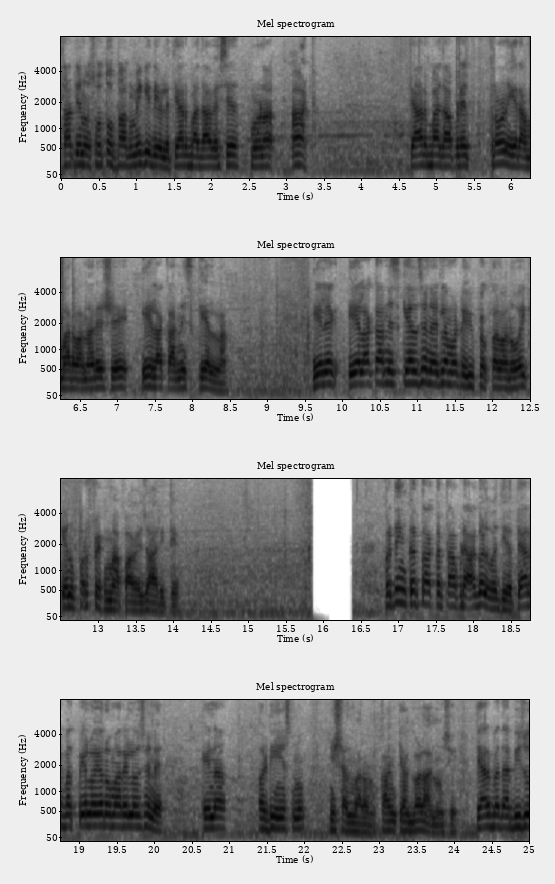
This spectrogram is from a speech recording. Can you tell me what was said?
છાતીનો ચોથો ભાગ મૂકી દે એટલે ત્યારબાદ આવે છે પોણા આઠ. ત્યારબાદ આપણે ત્રણ એરા મારવાના રહેશે એલ આકારની સ્કેલના. એલ એલ આકારની સ્કેલ છે ને એટલા માટે ઉપયોગ કરવાનો હોય કે એનું પરફેક્ટ માપ આવે જો આ રીતે. કટિંગ કરતાં કરતાં આપણે આગળ વધીએ. ત્યારબાદ પેલો એરો મારેલો છે ને એના અઢી ઇંચનું. નિશાન મારવાનું, કારણ કે આ ગળાનું છે. ત્યારબાદ આ બીજો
